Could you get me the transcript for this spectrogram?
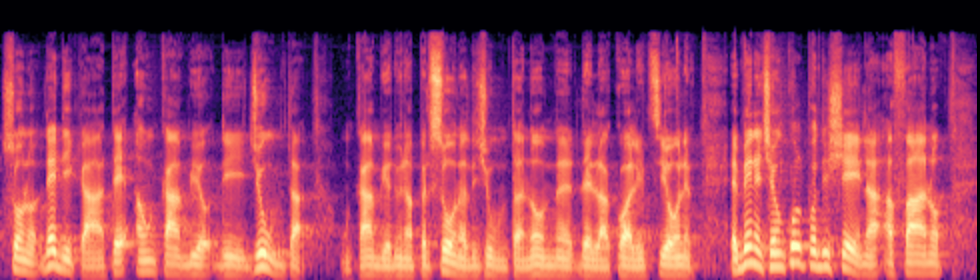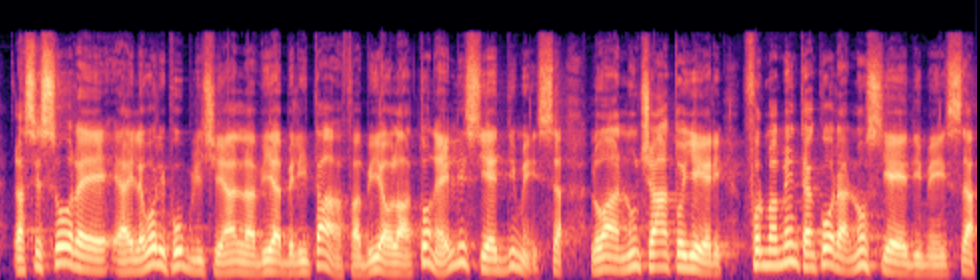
sono dedicate a un cambio di giunta, un cambio di una persona di giunta, non della coalizione. Ebbene c'è un colpo di scena a Fano. L'assessore ai lavori pubblici e alla viabilità Fabiola Tonelli si è dimessa, lo ha annunciato ieri, formalmente ancora non si è dimessa,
